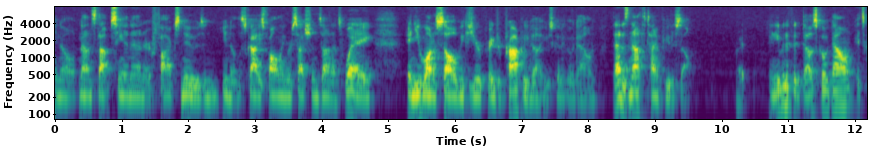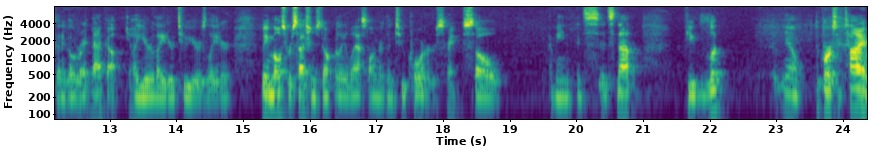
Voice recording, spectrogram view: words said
you know, nonstop CNN or Fox News, and you know the sky's falling, recession's on its way, and you want to sell because you're afraid your property value is going to go down, that is not the time for you to sell. Right. And even if it does go down, it's going to go right back up a year later, two years later. I mean, most recessions don't really last longer than two quarters. Right. So, I mean, it's it's not. If you look, you know, the course of time,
